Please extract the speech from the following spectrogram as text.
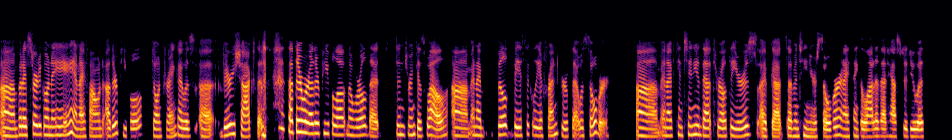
Um, but I started going to AA, and I found other people don't drink. I was uh, very shocked that that there were other people out in the world that didn't drink as well. Um, and I built basically a friend group that was sober. Um, and I've continued that throughout the years. I've got 17 years sober, and I think a lot of that has to do with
